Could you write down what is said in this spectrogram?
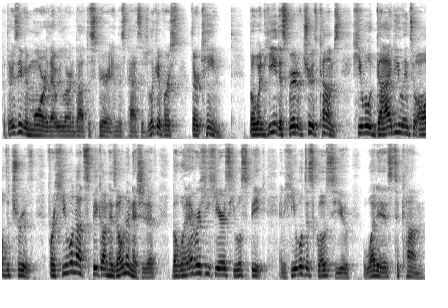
But there's even more that we learn about the Spirit in this passage. Look at verse 13. But when He, the Spirit of truth, comes, He will guide you into all the truth. For He will not speak on His own initiative, but whatever He hears, He will speak, and He will disclose to you what is to come.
